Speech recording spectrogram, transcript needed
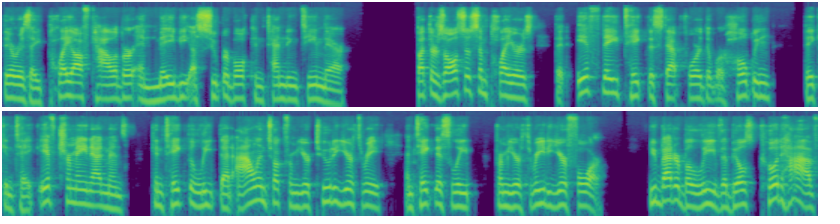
There is a playoff caliber and maybe a Super Bowl contending team there. But there's also some players that, if they take the step forward that we're hoping they can take, if Tremaine Edmunds can take the leap that Allen took from year two to year three and take this leap from year three to year four, you better believe the Bills could have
